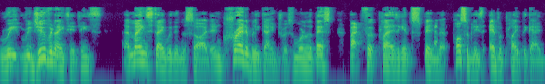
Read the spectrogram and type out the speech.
re- rejuvenated. He's a mainstay within the side, incredibly dangerous, and one of the best back foot players against spin that possibly has ever played the game.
